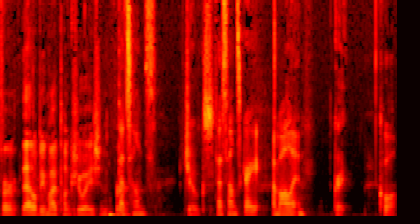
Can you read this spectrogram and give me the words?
For that'll be my punctuation for That sounds jokes. that sounds great. I'm all in. Great. Cool.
